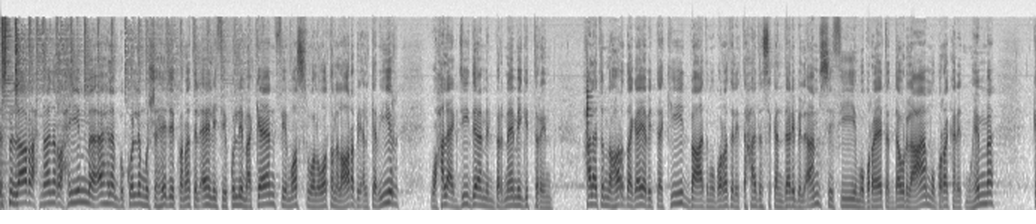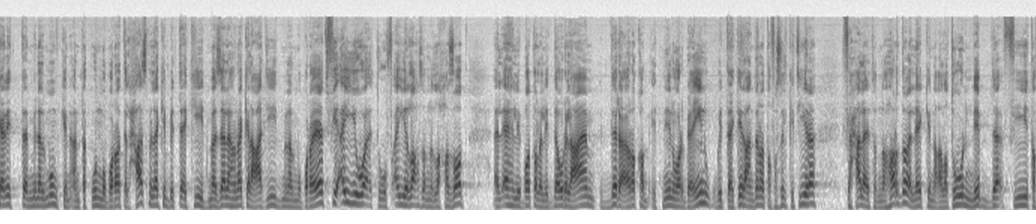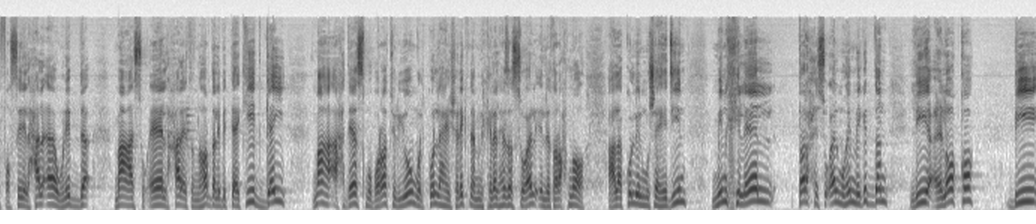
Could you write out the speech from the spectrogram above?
بسم الله الرحمن الرحيم. أهلا بكل مشاهدي قناة الأهلي في كل مكان في مصر والوطن العربي الكبير وحلقة جديدة من برنامج الترند. حلقة النهارده جاية بالتأكيد بعد مباراة الاتحاد السكندري بالأمس في مباريات الدوري العام. مباراة كانت مهمة كانت من الممكن أن تكون مباراة الحسم لكن بالتأكيد ما زال هناك العديد من المباريات. في أي وقت وفي أي لحظة من اللحظات الأهلي بطل للدوري العام الدرع رقم 42 وبالتأكيد عندنا تفاصيل كتيرة في حلقة النهارده لكن على طول نبدأ في تفاصيل الحلقة ونبدأ مع سؤال حلقة النهارده اللي بالتأكيد جاي مع أحداث مباراة اليوم والكل هيشاركنا من خلال هذا السؤال اللي طرحناه. على كل المشاهدين من خلال طرح سؤال مهم جدا ليه علاقه ب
